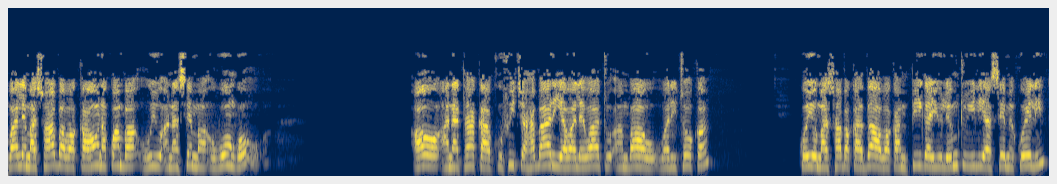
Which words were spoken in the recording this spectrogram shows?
wale masahaba wakaona kwamba huyu anasema uongo au anataka kuficha habari ya wale watu ambao walitoka. Kwa hiyo masahaba kadhaa wakampiga yule mtu ili aseme kweli.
